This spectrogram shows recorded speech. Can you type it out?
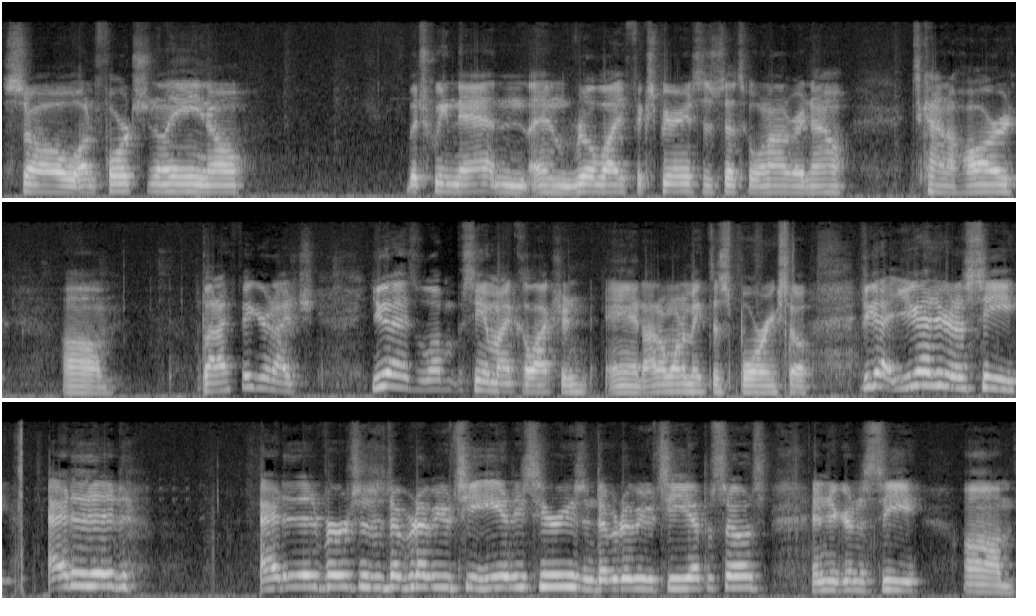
So unfortunately, you know, between that and, and real life experiences that's going on right now, it's kind of hard. Um, but I figured I, you guys love seeing my collection, and I don't want to make this boring. So you guys, you guys are gonna see edited, edited versions of Indie series and WWTE episodes, and you're gonna see um,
